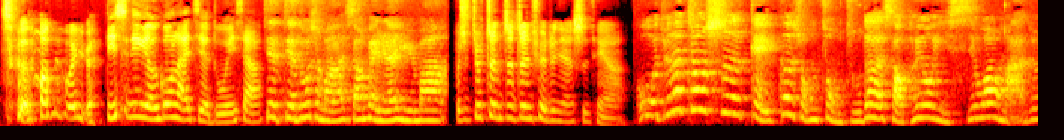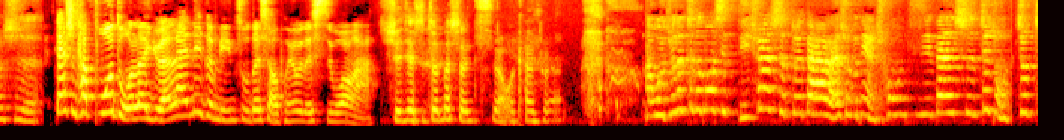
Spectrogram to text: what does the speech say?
扯到那么远？迪士尼员工来解读一下，解解读什么？小美人鱼吗？不是，就政治正确这件事情啊。我觉得就是给各种种族的小朋友以希望嘛，就是，但是他剥夺了原来那个民族的小朋友的希望啊。学姐是真的生气啊，我看出来了。我觉得这个东西的确是对大家来说有点冲击，但是这种就真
